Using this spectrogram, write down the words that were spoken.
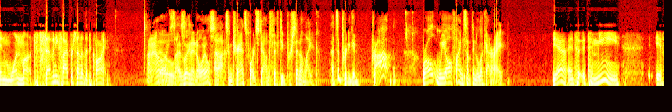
in one month. 75% of the decline. I know. So, I was looking at oil stocks and transports down 50%. I'm like, that's a pretty good drop. We're all, we all find something to look at, right? Yeah. And so to me, if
